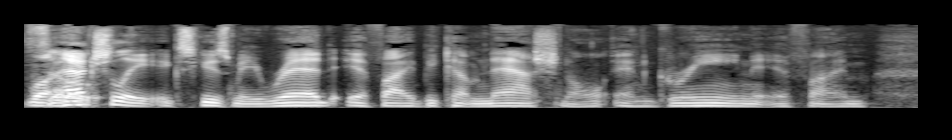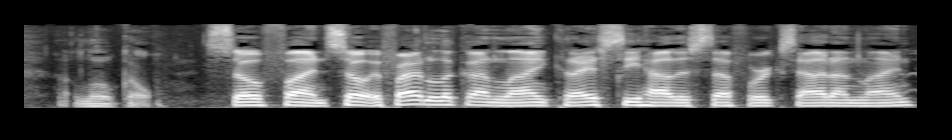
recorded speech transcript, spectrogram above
well, So- actually, excuse me, red if I become national, and green if I'm local. So fun. So, if I were to look online, could I see how this stuff works out online?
